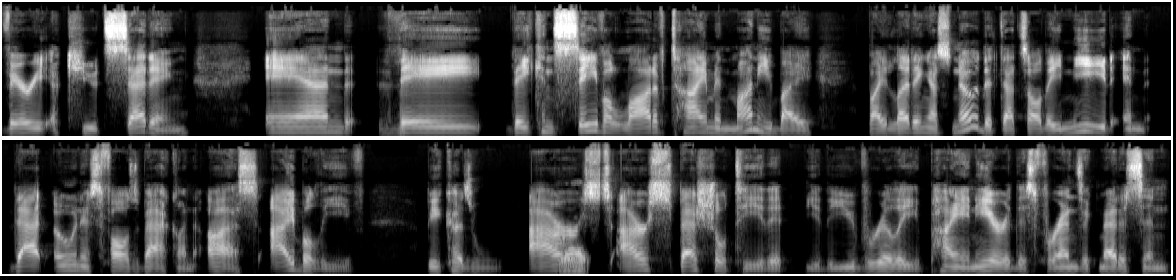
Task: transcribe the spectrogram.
very acute setting and they they can save a lot of time and money by by letting us know that that's all they need and that onus falls back on us i believe because our right. our specialty that, you, that you've really pioneered this forensic medicine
